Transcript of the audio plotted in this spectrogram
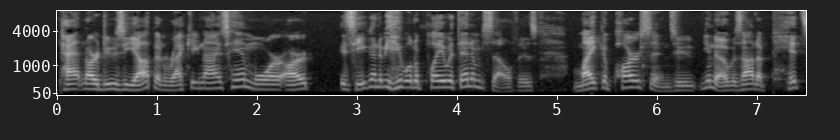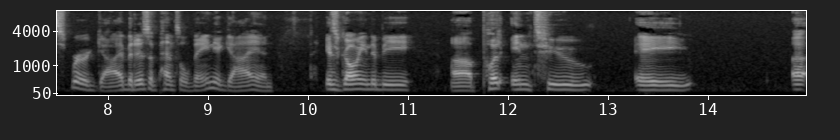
Pat Narduzzi up and recognize him, or are is he going to be able to play within himself? Is Micah Parsons, who you know was not a Pittsburgh guy but is a Pennsylvania guy and is going to be uh, put into a, a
